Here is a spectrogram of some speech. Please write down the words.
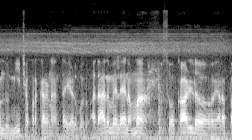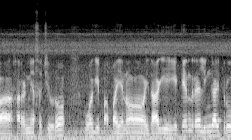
ಒಂದು ನೀಚ ಪ್ರಕರಣ ಅಂತ ಹೇಳ್ಬೋದು. ಅದಾದ ಮೇಲೆ ನಮ್ಮ ಸೋಕಾಲ್ಡ್ ಯಾರಪ್ಪ, ಅರಣ್ಯ ಸಚಿವರು ಹೋಗಿ ಪಾಪ ಏನೋ ಇದಾಗಿ, ಏಕೆಂದರೆ ಲಿಂಗಾಯತರು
